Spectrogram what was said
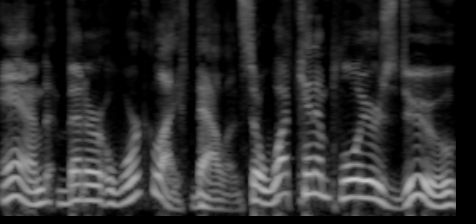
and better work life balance. So, what can employers do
